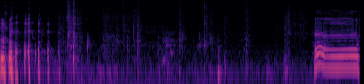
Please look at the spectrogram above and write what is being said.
oh.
